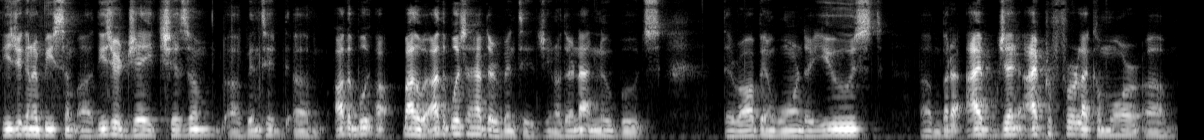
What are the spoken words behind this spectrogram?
These are gonna be some. Uh, these are J Chisholm uh, vintage. Um, all the boot. Uh, by the way, all the boots I have they're vintage. You know, they're not new boots. They've all been worn. They're used. Um, but I gen I prefer like a more um,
